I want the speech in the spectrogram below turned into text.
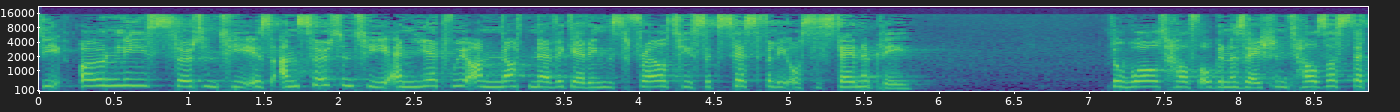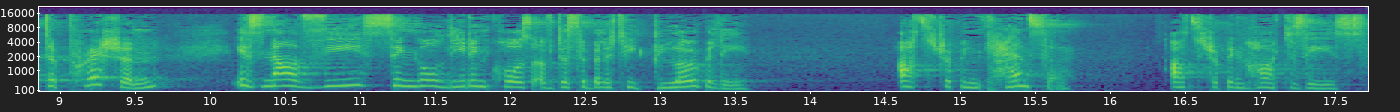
The only certainty is uncertainty, and yet we are not navigating this frailty successfully or sustainably. The World Health Organization tells us that depression is now the single leading cause of disability globally, outstripping cancer, outstripping heart disease.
